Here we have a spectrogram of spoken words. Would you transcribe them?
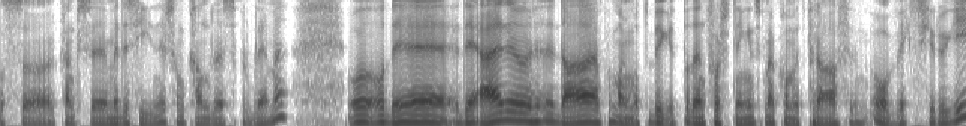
også kanskje medisiner som kan løse problemet. Og, og det, det er jo da på mange måter bygget på den forskningen som er kommet fra overvektskirurgi.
